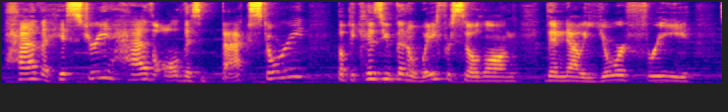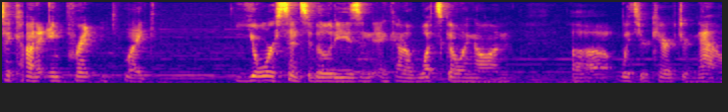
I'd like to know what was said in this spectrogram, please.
have a history, have all this backstory, but because you've been away for so long, then now you're free to kind of imprint like your sensibilities and, and kind of what's going on uh, with your character now,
